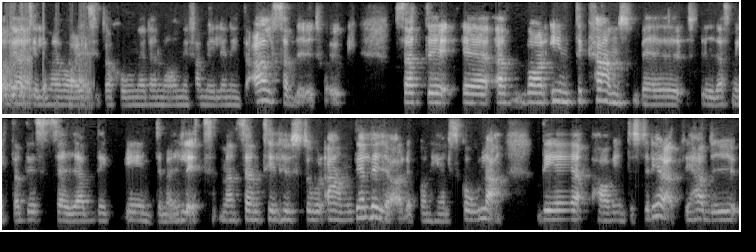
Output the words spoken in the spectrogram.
Och det har till och med varit situationer där någon i familjen inte alls har blivit sjuk. Så att, att barn inte kan sprida smitta, det säger jag, det är inte möjligt. Men sen till hur stor andel det gör det på en hel skola, det har vi inte studerat. Vi hade ju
